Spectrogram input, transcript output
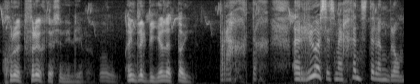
groot vreugdes in die lewe. Eintlik die hele tuin. Pragtig. 'n Roos is my gunsteling blom.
